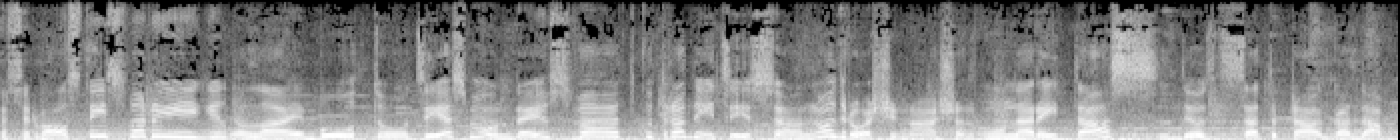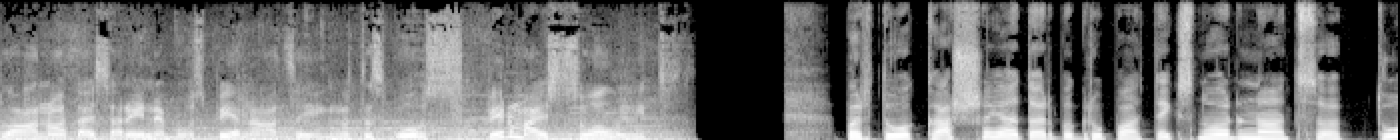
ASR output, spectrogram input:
kas ir valstī svarīgi, lai būtu dziesmu un dēļu svētku tradīcijas nodrošināšana. Un arī tas 24 gadā plānotais arī nebūs pienācīgi. Nu, tas būs pirmais solīts. Par to, kas šajā darba grupā tiks norunāts, to,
